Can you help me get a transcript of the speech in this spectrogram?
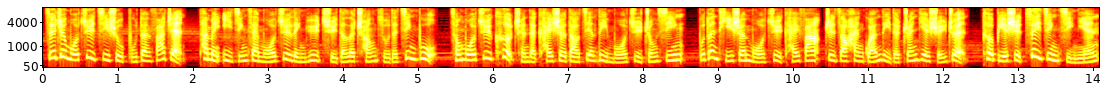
随着模具技术不断发展，他们已经在模具领域取得了长足的进步。从模具课程的开设到建立模具中心，不断提升模具开发、制造和管理的专业水准。特别是最近几年，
